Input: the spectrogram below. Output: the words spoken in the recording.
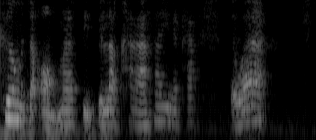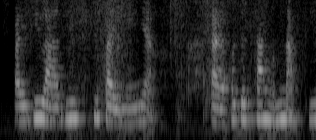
เครื่องมันจะออกมาติดเป็นราคาให้นะคะ แต่ว่าไปที่ร้านที่ที่ไปนี้เนี่ยเขาจะชั่งน้ำหนักที่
